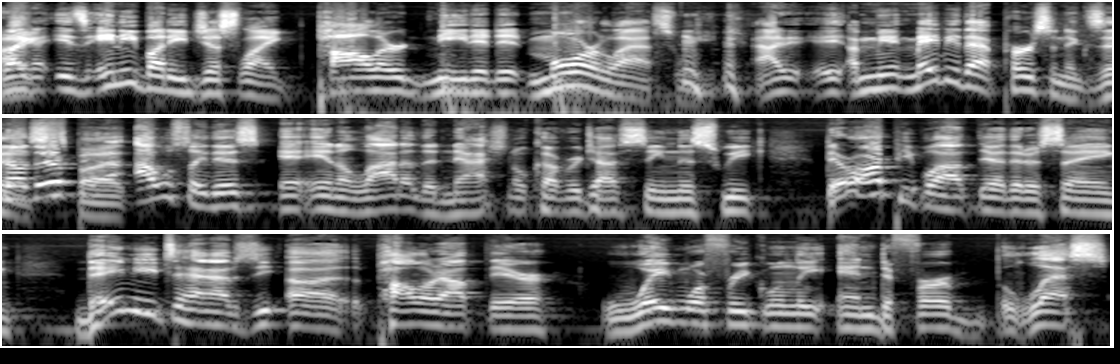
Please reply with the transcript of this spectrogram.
like is anybody just like Pollard needed it more last week? I I mean maybe that person exists, there- but I will say this: in- in a lot of the national coverage I've seen this week, there are people out there that are saying they need to have Z- uh, Pollard out there way more frequently and defer less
